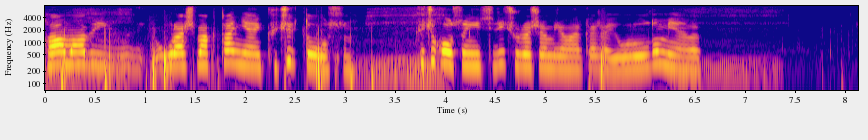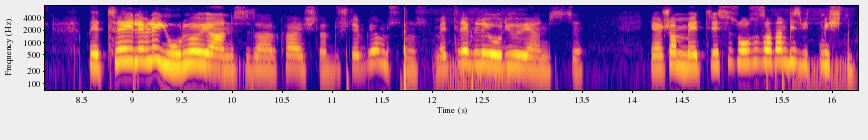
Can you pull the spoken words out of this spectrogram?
Tamam abi uğraşmaktan yani küçük de olsun. Küçük olsun gitsin hiç uğraşamayacağım arkadaşlar. Yoruldum ya bak. Metre ile bile yoruyor yani sizi arkadaşlar. Düşünebiliyor musunuz? Metre bile yoruyor yani sizi. Yani şu an metresiz olsa zaten biz bitmiştik.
